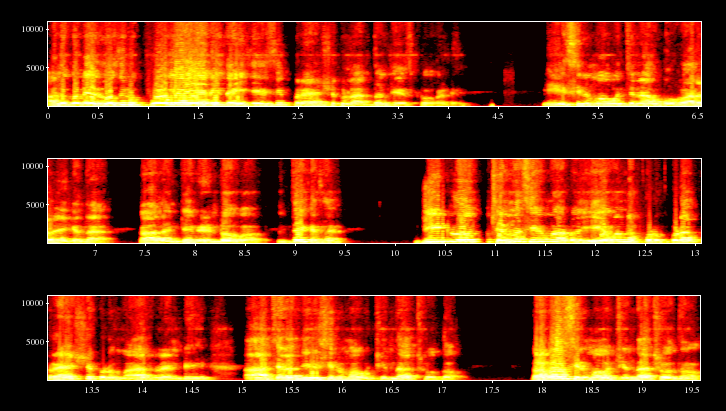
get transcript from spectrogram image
అనుకునే రోజులు పోయాయని దయచేసి ప్రేక్షకులు అర్థం చేసుకోవాలి. ఏ సినిమా వచ్చినా ఒక వారమే కదా. కాదంటే రెండో భావం అంతే కదా? దీంట్లో చిన్న సినిమాలు ఏమన్నప్పుడు కూడా ప్రేక్షకులు మారండి ఆ చిరంజీవి సినిమా వచ్చిందా చూద్దాం. ప్రభాస్ సినిమా వచ్చిందా చూద్దాం.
